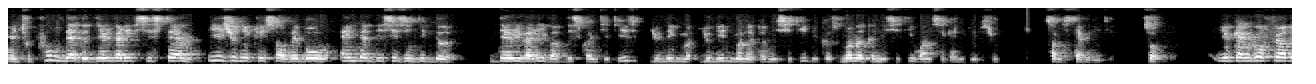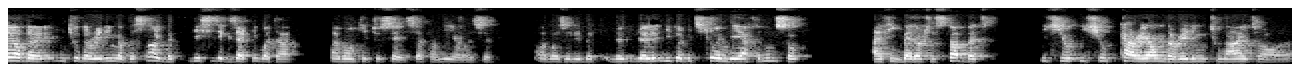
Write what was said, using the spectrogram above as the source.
And to prove that the derivative system is uniquely solvable and that this is indeed the derivative of these quantities, you need, you need monotonicity because monotonicity once again gives you some stability. So you can go further the, into the reading of the slide, but this is exactly what I, I wanted to say. Certainly, I was uh, I was a little bit a little bit slow in the afternoon, so I think better to stop. But if you if you carry on the reading tonight or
